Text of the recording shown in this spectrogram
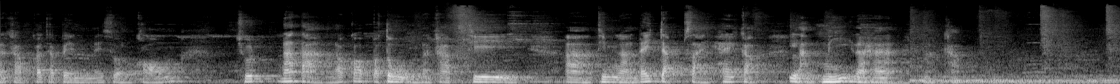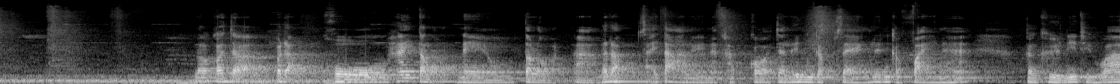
นะครับ ก็จะเป็นในส่วนของชุดหน้าต่างแล้วก็ประตูนะครับที่ทีมงานได้จับใส่ให้กับหลังนี้นะฮะนะครับเราก็จะประดับโคมให้ตลอดแนวตลอดอระดับสายตาเลยนะครับ ก็จะเล่นกับแสงเล่นกับไฟนะฮะ กลางคืนนี้ถือว่า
